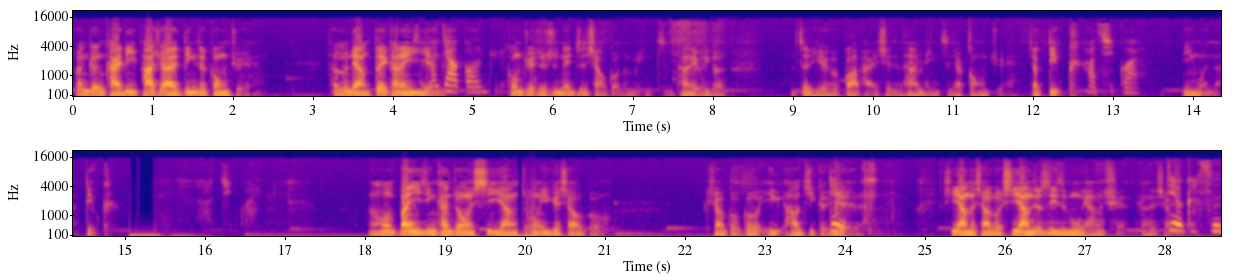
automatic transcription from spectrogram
半跟凯莉趴下来盯着公爵，他们俩对看了一眼。什么叫公爵？公爵就是那只小狗的名字，它有一个。这里有一个挂牌，写着它的名字，叫公爵，叫 Duke。好奇怪。英文的 Duke。好奇怪。然后班已经看中了夕阳中一个小狗，小狗狗一好几个月了。夕阳的小狗，夕阳就是一只牧羊犬，它的小狗。Duke 是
